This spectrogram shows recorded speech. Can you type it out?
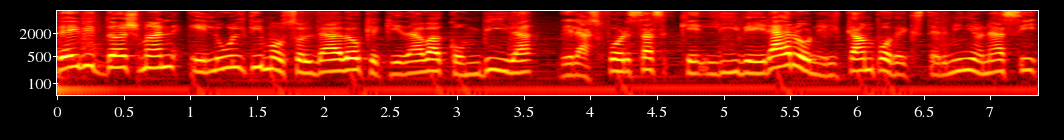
David Dushman, el último soldado que quedaba con vida de las fuerzas que liberaron el campo de exterminio nazi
